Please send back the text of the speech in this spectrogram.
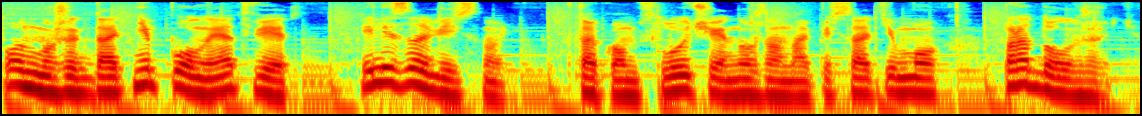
он может дать неполный ответ или зависнуть. В таком случае нужно написать ему «Продолжить».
